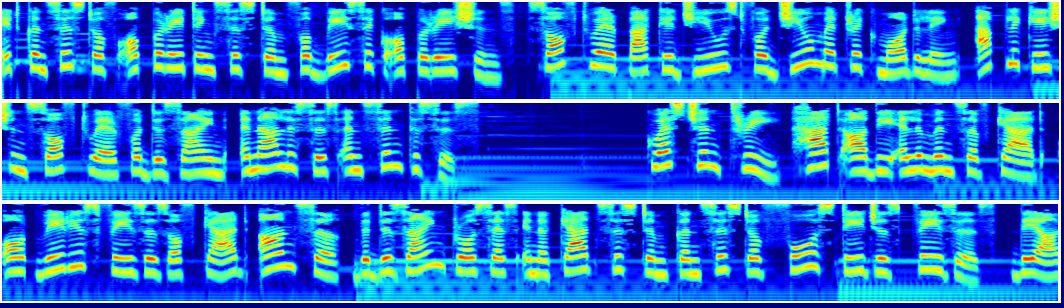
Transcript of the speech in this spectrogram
It consists of operating system for basic operations, software package used for geometric modeling, application software for design, analysis analysis and synthesis. Question 3. Hat are the elements of CAD, or various phases of CAD? Answer. The design process in a CAD system consists of four stages, phases. They are,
